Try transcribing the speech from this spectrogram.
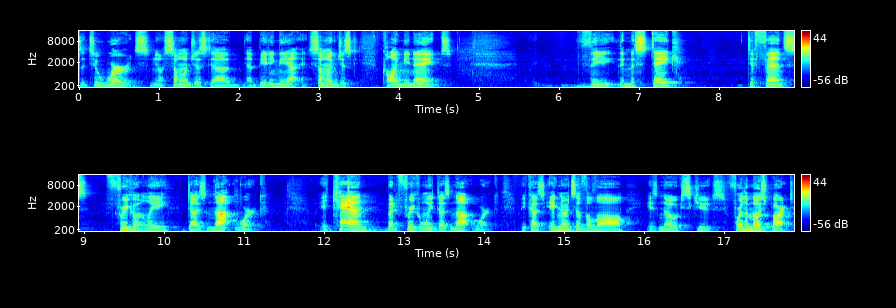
to, to words. You know, someone just uh, beating me up, someone just calling me names. The, the mistake defense frequently does not work. It can, but it frequently does not work because ignorance of the law is no excuse, for the most part.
